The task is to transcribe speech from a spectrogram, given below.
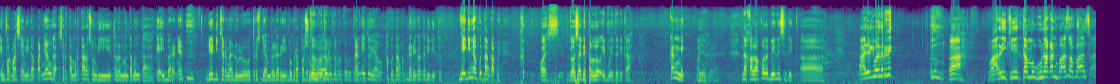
informasi yang didapatnya nggak serta merta langsung ditelan mentah-mentah. Kayak ibaratnya dia dicerna dulu terus diambil dari beberapa Betul, sumber. betul, betul, betul, betul, Kan betul. itu yang aku tangkap dari kau tadi gitu. Kayak gini aku tangkap. Wes, gak usah dipeluk ibu itu Dika. kan mic. Oh iya. Nah kalau aku lebih ini sih Dik. Eh, ah jadi gimana tadi Dik? Wah, Mari kita menggunakan bahasa-bahasa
